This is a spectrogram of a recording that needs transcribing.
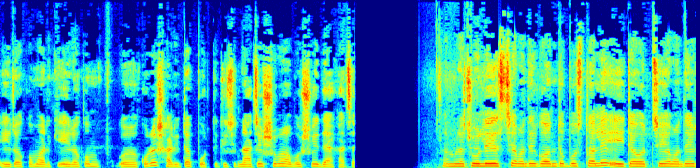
এইরকম আর কি, এরকম করে শাড়িটা পরতে দিয়েছে। নাচের সময় অবশ্যই দেখা যায় আমরা চলে এসেছি আমাদের গন্তব্যস্থলে। এইটা হচ্ছে আমাদের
